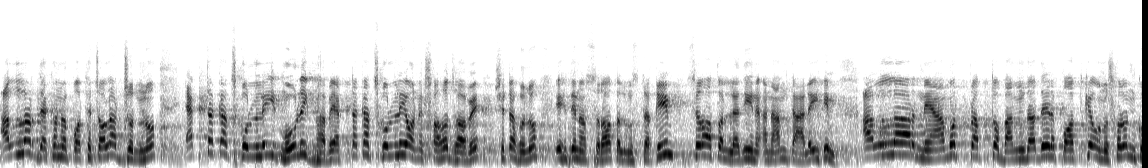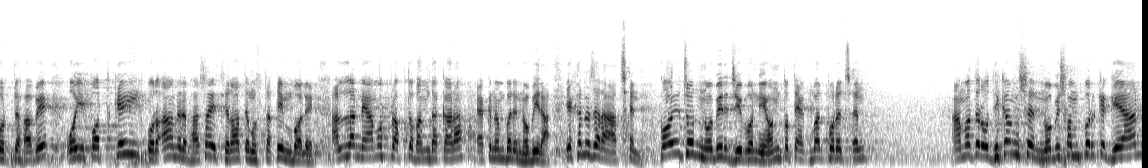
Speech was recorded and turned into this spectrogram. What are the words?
আল্লাহর দেখানো পথে চলার জন্য একটা কাজ করলেই মৌলিকভাবে, একটা কাজ করলেই অনেক সহজ হবে। সেটা হলো এহদিন সিরাতাল মুস্তাকিম সিরাতাল্লাযীনা আনআমতা আলাইহিম। আল্লাহর নেয়ামত প্রাপ্ত বান্দাদের পথকে অনুসরণ করতে হবে। ওই পথকেই কোরআনের ভাষায় সিরাতে মুস্তাকিম বলে। আল্লাহর নেয়ামত প্রাপ্ত বান্দা কারা? এক নম্বরে নবীরা, এখানে যারা আছেন, কয়জন নবীর জীবনী অন্তত একবার পড়েছেন? আমাদের অধিকাংশের নবী সম্পর্কে জ্ঞান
